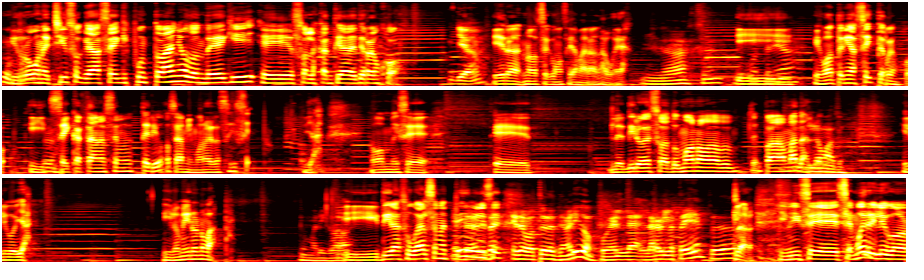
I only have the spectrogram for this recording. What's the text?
Y roba un hechizo que hace X puntos de daño, donde X eh, son las cantidades de tierra en juego. Ya. Y era, no sé cómo se llamará la wea. Ya, sí. Y, tenía? y tenía 6 tierras en juego. Y Sí. 6 cartas en el cementerio. O sea, mi mono era 6 6 Ya. Y me dice, eh, le tiro eso a tu mono para matarlo. Lo mato. Y le digo, ya. Y lo miro nomás. maricón. Y tira su al cementerio Esa, y me esa, dice, esa postura es de maricón, pues la, la regla está bien, pero. claro. Y me dice, se muere. Y le digo,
